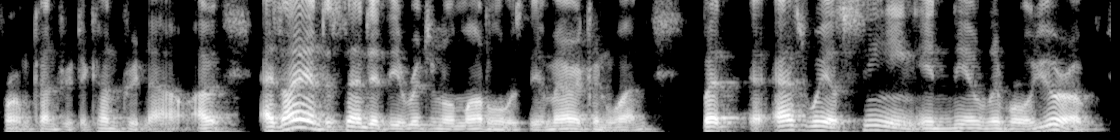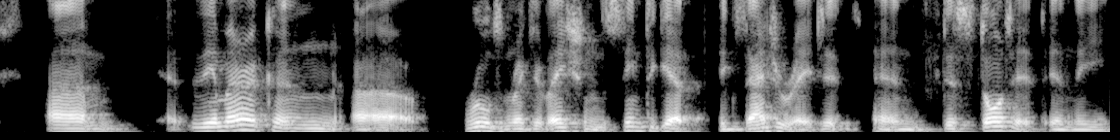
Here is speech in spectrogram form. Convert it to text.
from country to country now. I, as I understand it, the original model was the American one, but as we are seeing in neoliberal Europe, um, the American uh, rules and regulations seem to get exaggerated and distorted in the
